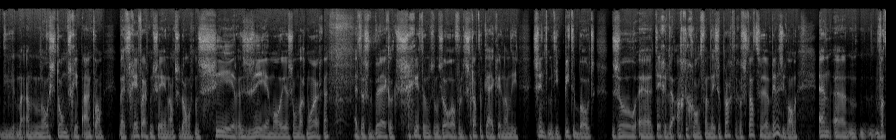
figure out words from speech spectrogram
die, een mooi stoomschip aankwam bij het Scheepvaartmuseum in Amsterdam... op een zeer, zeer mooie zondagmorgen. Het was werkelijk schitterend om zo over de stad te kijken... en dan die Sint met die pietenboot zo tegen de achtergrond van deze prachtige stad eh, binnen te komen. En wat,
